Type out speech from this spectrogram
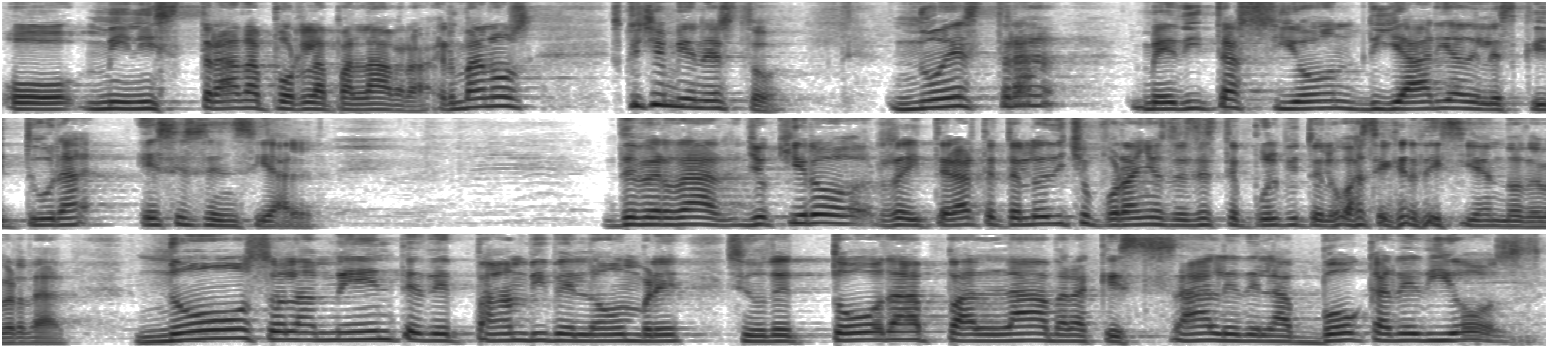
o ministrada por la palabra. Hermanos, escuchen bien esto. Nuestra meditación diaria de la escritura es esencial. De verdad, yo quiero reiterarte, te lo he dicho por años desde este púlpito y lo voy a seguir diciendo de verdad. No solamente de pan vive el hombre, sino de toda palabra que sale de la boca de Dios.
